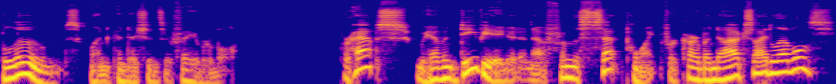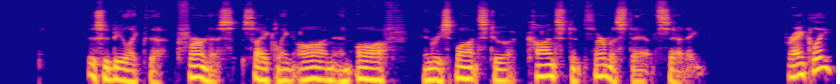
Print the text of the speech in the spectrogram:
blooms when conditions are favorable. Perhaps we haven't deviated enough from the set point for carbon dioxide levels, this would be like the furnace cycling on and off in response to a constant thermostat setting. Frankly,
